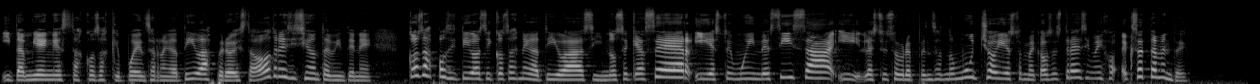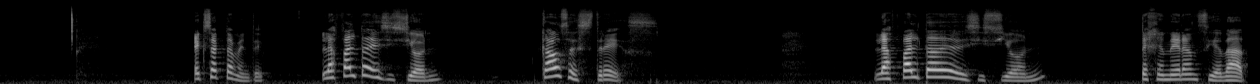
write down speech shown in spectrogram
y también estas cosas que pueden ser negativas, pero esta otra decisión también tiene cosas positivas y cosas negativas y no sé qué hacer y estoy muy indecisa y la estoy sobrepensando mucho y esto me causa estrés y me dijo, exactamente. Exactamente. La falta de decisión causa estrés. La falta de decisión te genera ansiedad.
